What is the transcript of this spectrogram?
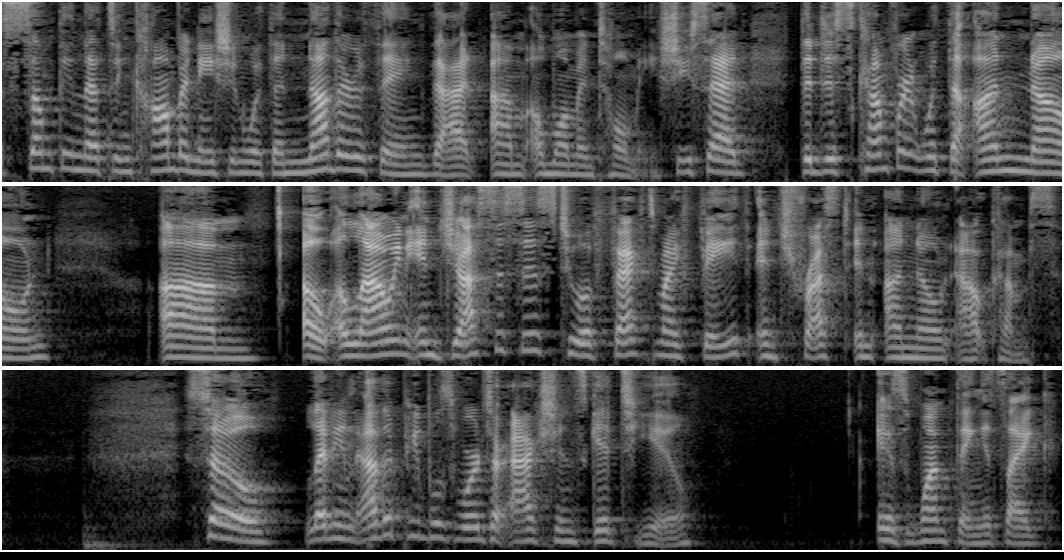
something that's in combination with another thing that um, a woman told me. She said the discomfort with the unknown. Um, oh, allowing injustices to affect my faith and trust in unknown outcomes. So, letting other people's words or actions get to you is one thing. It's like,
